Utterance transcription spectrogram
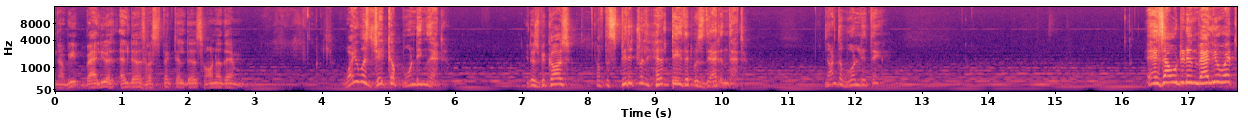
Now we value elders, respect elders, honor them. Why was Jacob wanting that? It was because of the spiritual heritage that was there in that, not the worldly thing. Esau didn't value it.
